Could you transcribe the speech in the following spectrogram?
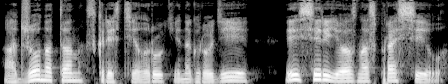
А Джонатан скрестил руки на груди и серьезно спросил.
